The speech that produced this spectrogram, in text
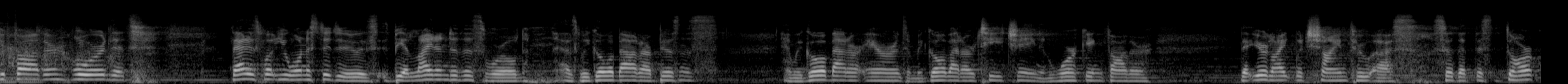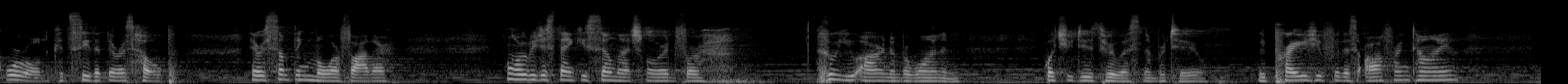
you, Father, Lord, that that is what you want us to do, is, is be a light unto this world as we go about our business and we go about our errands and we go about our teaching and working, Father, that your light would shine through us so that this dark world could see that there is hope. There is something more, Father. Lord, we just thank you so much, Lord, for who you are, number one, and what you do through us, number two. We praise you for this offering time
